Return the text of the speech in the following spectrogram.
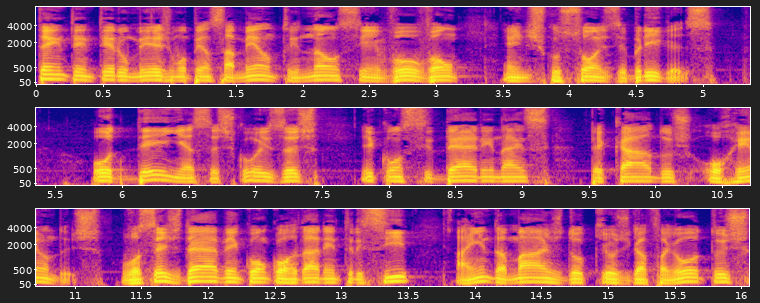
Tentem ter o mesmo pensamento e não se envolvam em discussões e brigas. Odeiem essas coisas e considerem-nas pecados horrendos. Vocês devem concordar entre si ainda mais do que os gafanhotos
